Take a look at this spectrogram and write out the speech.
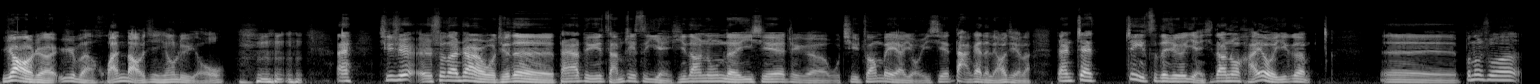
绕着日本环岛进行旅游。哎，其实呃，说到这儿，我觉得大家对于咱们这次演习当中的一些这个武器装备啊，有一些大概的了解了。但是在这一次的这个演习当中，还有一个，呃，不能说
